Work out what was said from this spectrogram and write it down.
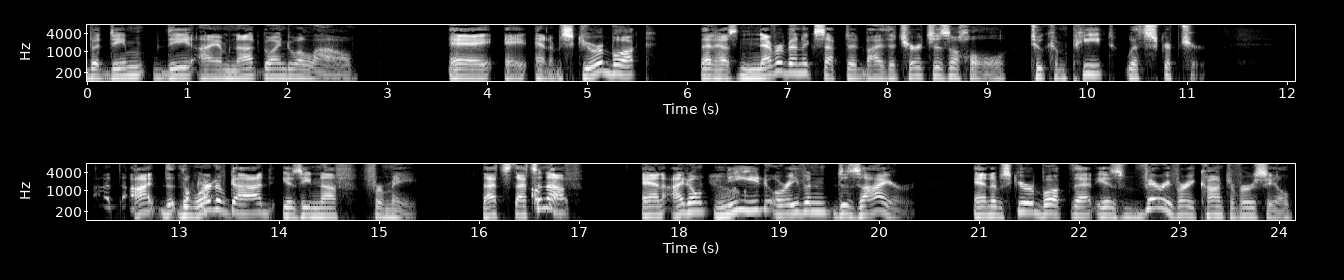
but D, D I am not going to allow a, a an obscure book that has never been accepted by the church as a whole to compete with Scripture. I the, the Word of God is enough for me. That's that's enough, and I don't oh. need or even desire an obscure book that is very very controversial.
